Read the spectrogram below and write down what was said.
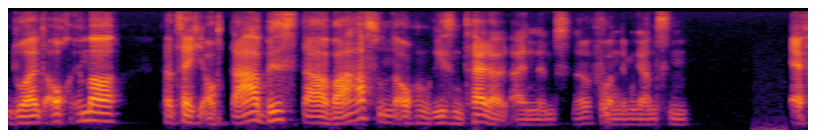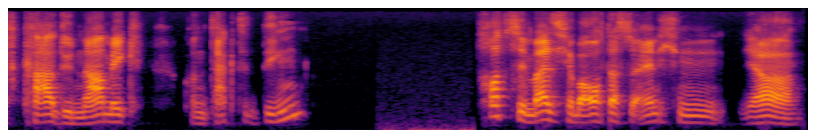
und du halt auch immer tatsächlich auch da bist, da warst und auch einen riesen Teil halt einnimmst, ne, von dem ganzen FK-Dynamik-Kontakt-Ding. Trotzdem weiß ich aber auch, dass du eigentlich ein, ja,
